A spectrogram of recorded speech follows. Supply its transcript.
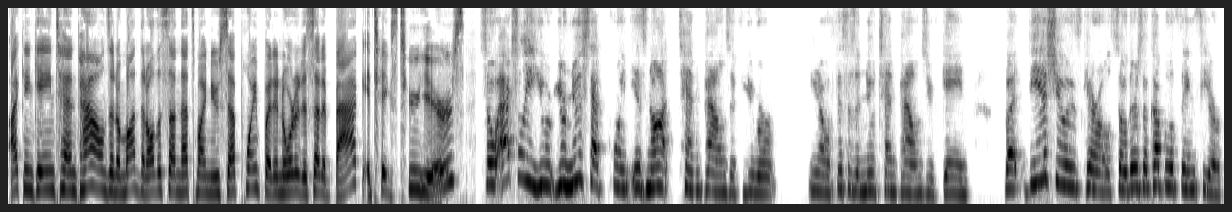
I can gain 10 pounds in a month and all of a sudden that's my new set point. But in order to set it back, it takes two years. So actually your, your new set point is not 10 pounds if you were, you know, if this is a new 10 pounds you've gained. But the issue is, Carol, so there's a couple of things here.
